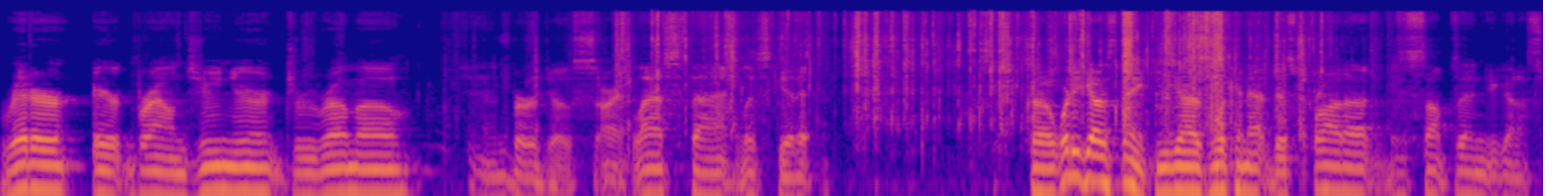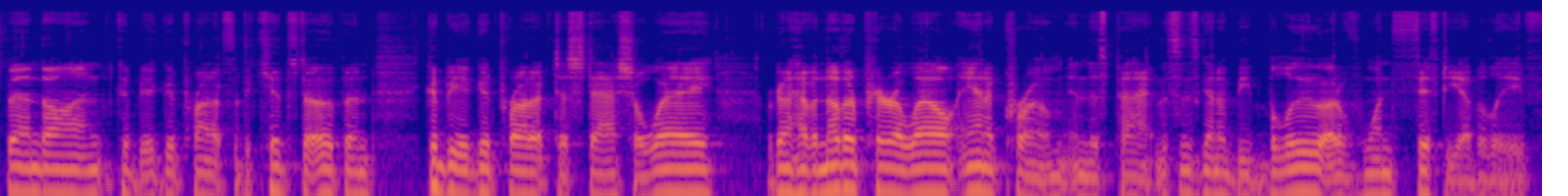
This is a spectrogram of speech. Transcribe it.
Ritter, Eric Brown Jr., Drew Romo, and Burgos. All right, last stack. Let's get it. So what do you guys think? You guys looking at this product? Is something you're going to spend on? Could be a good product for the kids to open. Could be a good product to stash away. We're going to have another parallel and a chrome in this pack. This is going to be blue out of 150, I believe.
